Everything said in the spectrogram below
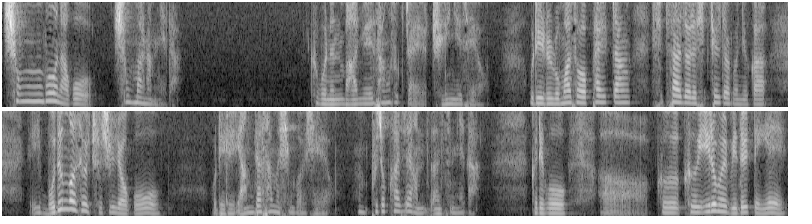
충분하고 충만합니다. 그분은 만유의 상속자예요. 주인이세요. 우리를 로마서 8장 14절에 17절 보니까 이 모든 것을 주시려고 우리를 양자 삼으신 것이에요. 음, 부족하지 않, 습니다 그리고 어, 그, 그 이름을 믿을 때에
